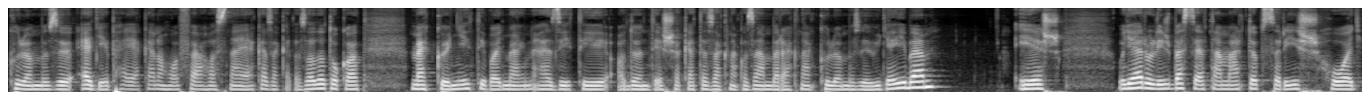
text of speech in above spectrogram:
különböző egyéb helyeken, ahol felhasználják ezeket az adatokat, megkönnyíti vagy megnehezíti a döntéseket ezeknek az embereknek különböző ügyeiben. És ugye erről is beszéltem már többször is, hogy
